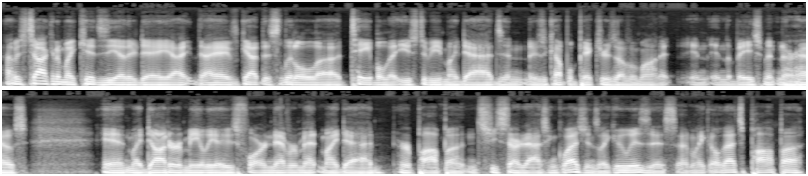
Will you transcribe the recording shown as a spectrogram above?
I was talking to my kids the other day. I I've got this little uh, table that used to be my dad's, and there's a couple pictures of him on it in in the basement in our house. And my daughter Amelia, who's four, never met my dad, her papa, and she started asking questions like, "Who is this?" I'm like, "Oh, that's Papa.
